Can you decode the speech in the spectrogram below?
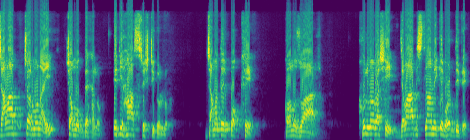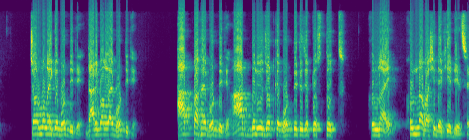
জামাত চরমনাই চমক দেখাল, ইতিহাস সৃষ্টি করল। জামাতের পক্ষে গণজোয়ার, খুলনাবাসী জামাত ইসলামীকে ভোট দিতে, চরমনাইকে ভোট দিতে দাড়িপাল্লায় ভোট দিতে, হাত পাখায় ভোট দিতে, আট দলীয় জোটকে ভোট দিতে যে প্রস্তুত খুলনায় খুলনাবাসী দেখিয়ে দিয়েছে।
